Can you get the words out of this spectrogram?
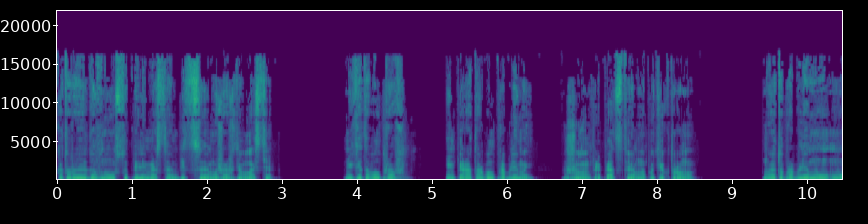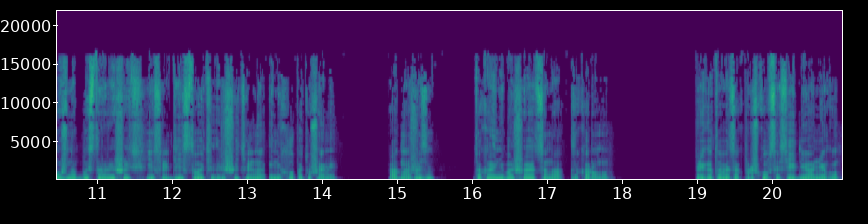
которые давно уступили место амбициям и жажде власти. Никита был прав. Император был проблемой, живым препятствием на пути к трону. Но эту проблему можно быстро решить, если действовать решительно и не хлопать ушами. Одна жизнь — такая небольшая цена за корону. «Приготовиться к прыжку в соседнюю Онегу»,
